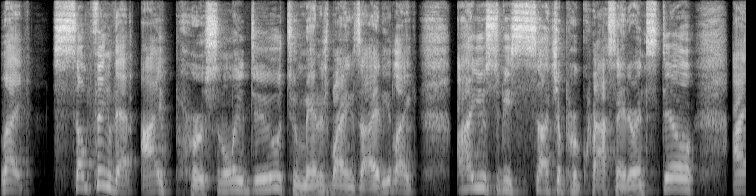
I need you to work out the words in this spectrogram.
Like, something that I personally do to manage my anxiety, like I used to be such a procrastinator and still, I,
